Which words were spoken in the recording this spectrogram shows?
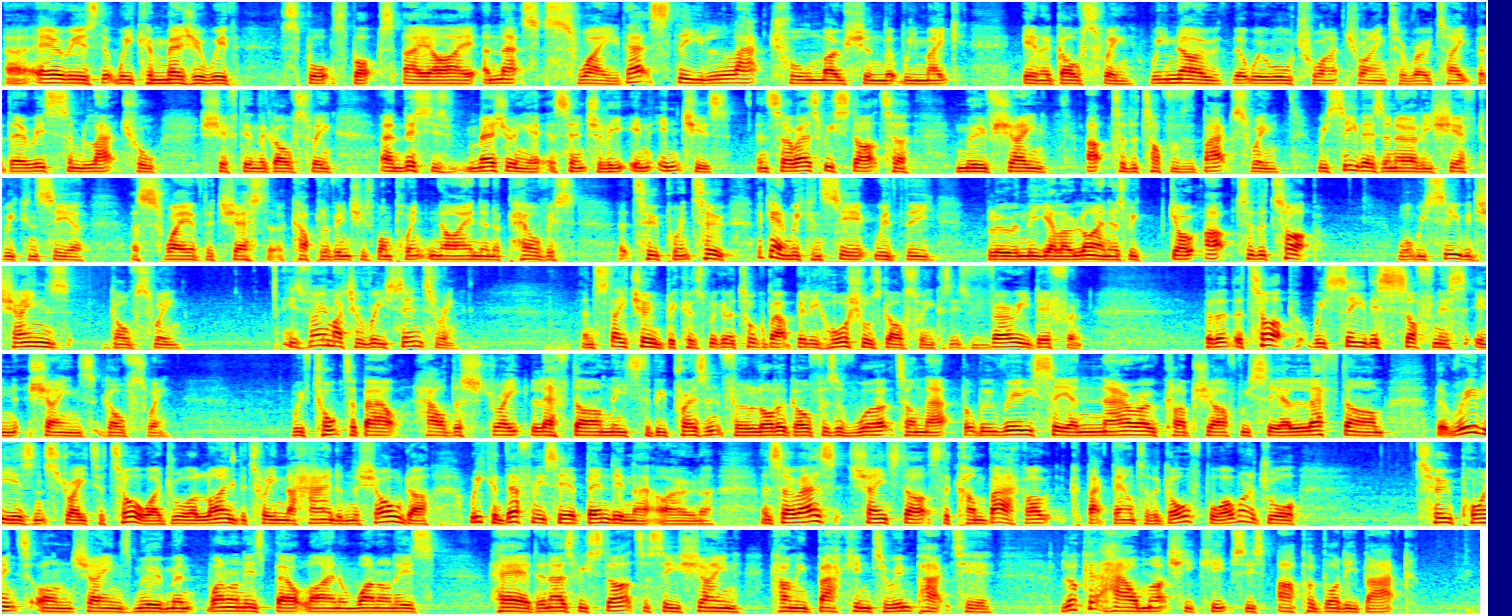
uh, areas that we can measure with Sportsbox AI, and that's sway. That's the lateral motion that we make in a golf swing. We know that we're all try, trying to rotate, but there is some lateral shift in the golf swing, and this is measuring it essentially in inches. And so as we start to move Shane up to the top of the backswing, we see there's an early shift. We can see a, a sway of the chest at a couple of inches, 1.9, and a pelvis at 2.2. Again, we can see it with the blue and the yellow line as we go up to the top. What we see with Shane's golf swing is very much a recentering. And stay tuned because we're going to talk about Billy Horschel's golf swing because it's very different. But at the top, we see this softness in Shane's golf swing. We've talked about how the straight left arm needs to be present. For a lot of golfers have worked on that, but we really see a narrow club shaft. We see a left arm that really isn't straight at all. I draw a line between the hand and the shoulder. We can definitely see a bend in that Iona. And so as Shane starts to come back, I back down to the golf ball, I want to draw two points on Shane's movement, one on his belt line and one on his head. And as we start to see Shane coming back into impact here, look at how much he keeps his upper body back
